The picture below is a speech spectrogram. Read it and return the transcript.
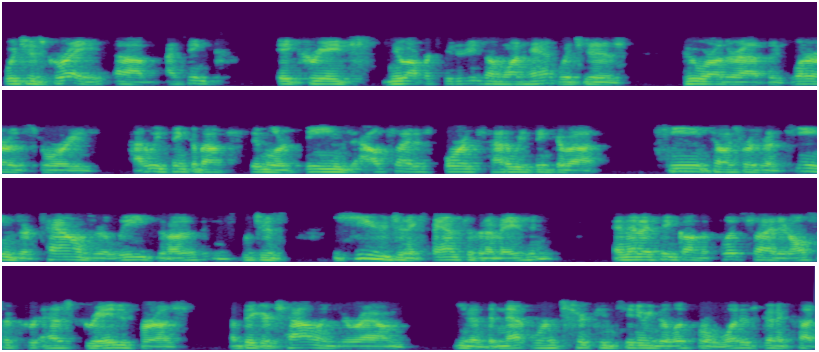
which is great. Um, I think it creates new opportunities on one hand, which is who are other athletes? What are the stories? How do we think about similar themes outside of sports? How do we think about team, telling stories about teams or towns or leagues and other things, which is huge and expansive and amazing. And then I think on the flip side, it also cr- has created for us a bigger challenge around, you know, the networks are continuing to look for what is going to cut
